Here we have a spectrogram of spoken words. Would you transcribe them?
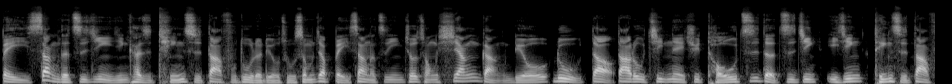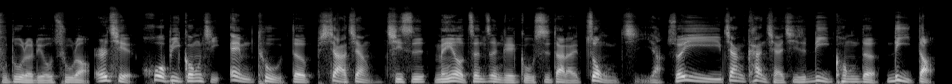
北上的资金已经开始停止大幅度的流出。什么叫北上的资金？就从香港流入。到大陆境内去投资的资金已经停止大幅度的流出了，而且货币供给 M two 的下降其实没有真正给股市带来重击呀，所以这样看起来其实利空的力道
